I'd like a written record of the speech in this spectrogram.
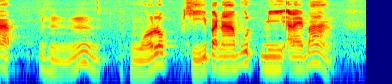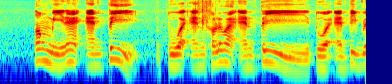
าพหัวลบขีปนาวุธมีอะไรบ้าง ต้องมีแน่แอนตี้ตัวแอนเขาเรียกว่าแอนตี้ตัวแอนตี้เว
